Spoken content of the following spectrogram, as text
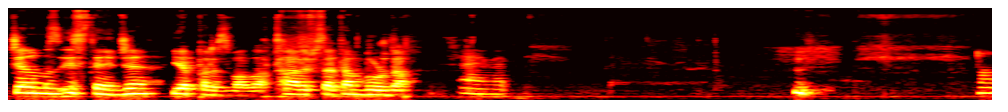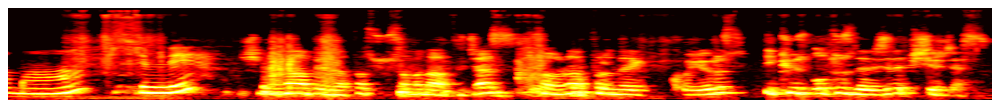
Canımız isteyince yaparız vallahi. Tarif zaten burada. Evet. Tamam. Şimdi Şimdi ne yapıyoruz Afa? Susamı da atacağız. Sonra fırına koyuyoruz. 230 derecede pişireceğiz.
